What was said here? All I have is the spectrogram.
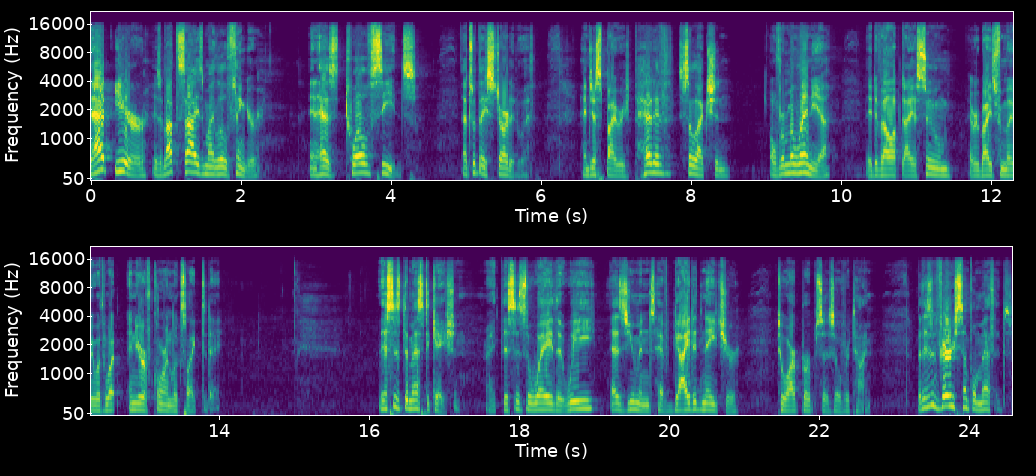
That ear is about the size of my little finger and it has 12 seeds. That's what they started with. And just by repetitive selection over millennia, they developed, I assume everybody's familiar with what an ear of corn looks like today. This is domestication, right? This is the way that we as humans have guided nature to our purposes over time. But this is very simple methods.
